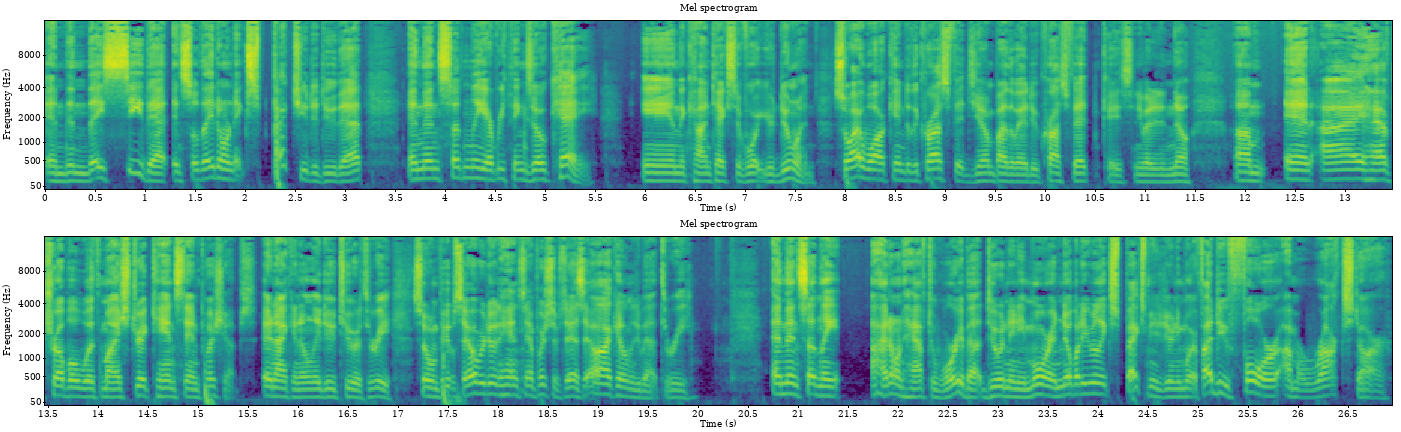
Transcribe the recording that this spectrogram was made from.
and then they see that and so they don't expect you to do that and then suddenly everything's okay in the context of what you're doing. So I walk into the CrossFit gym. By the way, I do CrossFit in case anybody didn't know. Um, and I have trouble with my strict handstand push-ups, and I can only do two or three. So when people say, "Oh, we're doing handstand push-ups," I say, "Oh, I can only do about three. And then suddenly I don't have to worry about doing anymore, and nobody really expects me to do anymore. If I do four, I'm a rock star.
